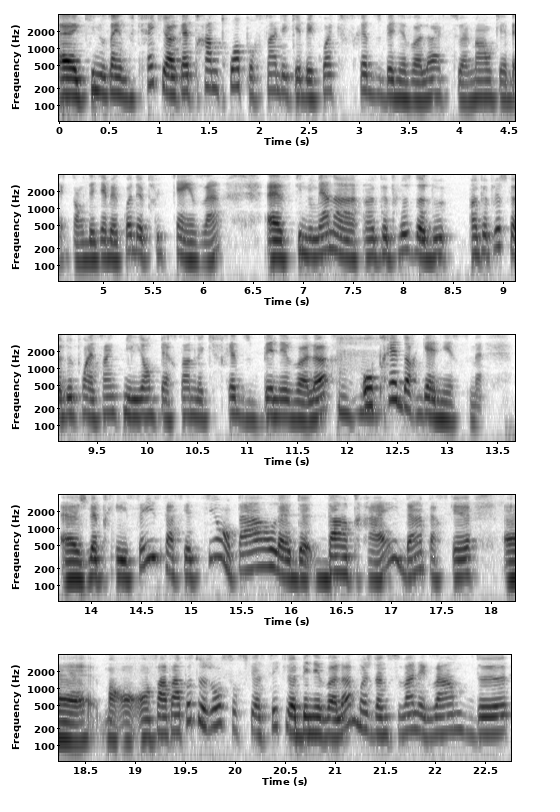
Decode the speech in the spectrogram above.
euh, qui nous indiquerait qu'il y aurait 33% des Québécois qui feraient du bénévolat actuellement au Québec. Donc, des Québécois de plus de 15 ans, euh, ce qui nous mène à un, peu plus de deux, un peu plus que 2,5 millions de personnes là, qui feraient du bénévolat mm-hmm. auprès d'organismes. je le précise parce que si on parle d'entraide, hein, parce que bon, on ne s'entend pas toujours sur ce que c'est que le bénévolat. Moi, je donne souvent l'exemple de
